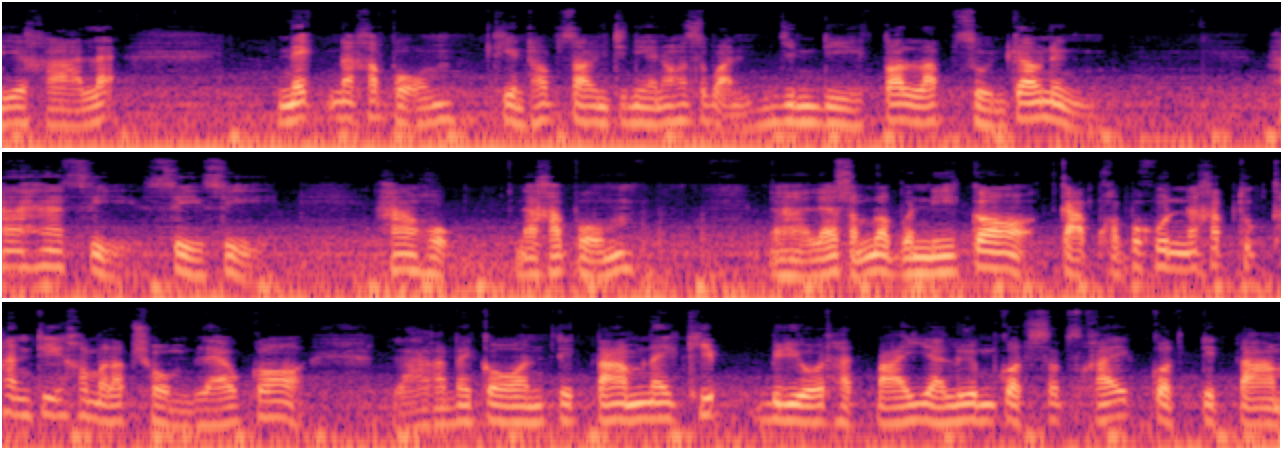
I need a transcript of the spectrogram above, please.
ดีคาและเน็กนะครับผมเทียนท็อปซาวน์อินจิเนียร์นครสวรรค์ยินดีต้อนรับ 091 554 4456 นะครับผมแล้วสำหรับวันนี้ก็กลับขอบพระคุณนะครับ ทุกท่านที่เข้ามารับชม แล้วก็ลากันไปก่อน ติดตามในคลิปวิดีโอถัดไป อย่าลืมกด subscribe กดติดตาม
